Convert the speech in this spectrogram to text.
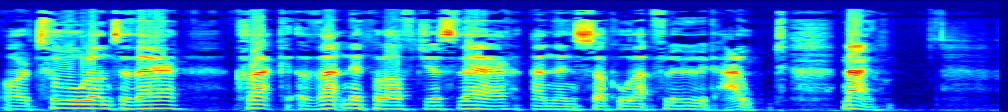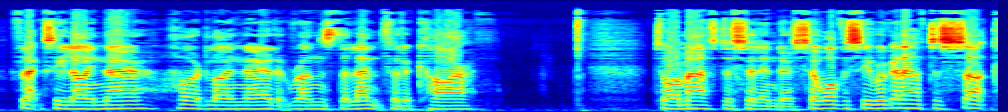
our tool onto there, crack that nipple off just there, and then suck all that fluid out. Now, flexi line there, hard line there that runs the length of the car to our master cylinder. So obviously we're going to have to suck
